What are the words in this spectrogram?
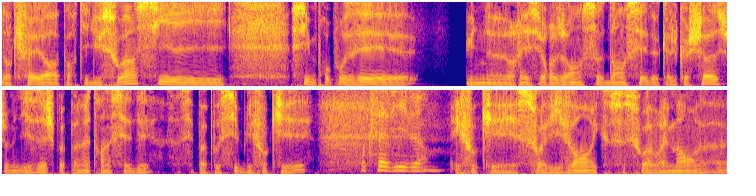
Donc il fallait leur apporter du soin. Si s'ils me proposaient une résurgence dansée de quelque chose, je me disais je peux pas mettre un CD, ça c'est pas possible. Il faut qu'il faut que ça vive. Il faut qu'il soit vivant et que ce soit vraiment euh,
